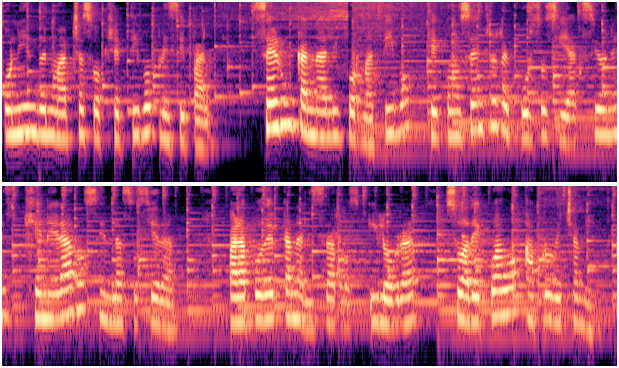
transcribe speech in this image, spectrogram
poniendo en marcha su objetivo principal, ser un canal informativo que concentre recursos y acciones generados en la sociedad para poder canalizarlos y lograr su adecuado aprovechamiento.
